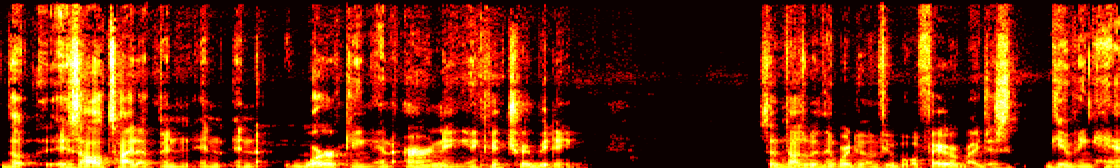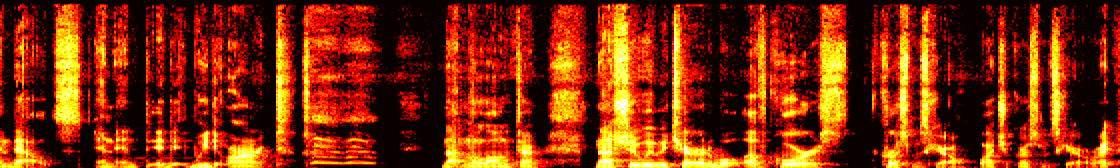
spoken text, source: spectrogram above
the, is all tied up in, in, in working and earning and contributing. Sometimes we think we're doing people a favor by just giving handouts, and, and it, we aren't. Not in the long term. Now, should we be charitable? Of course. Christmas Carol. Watch a Christmas Carol, right?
